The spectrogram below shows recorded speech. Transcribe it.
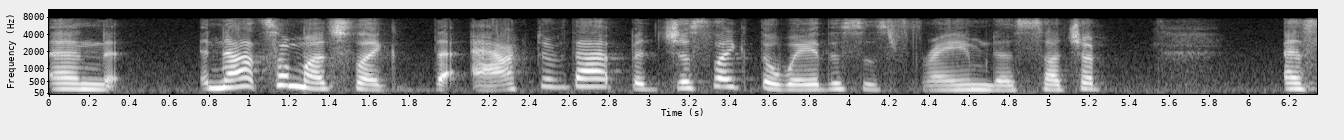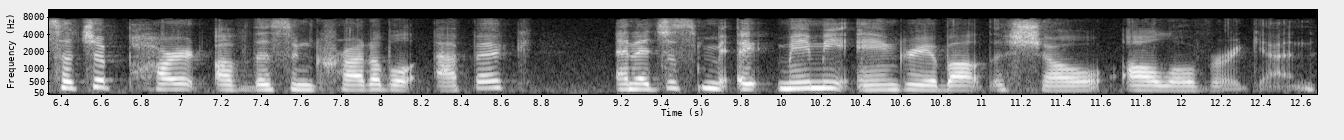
And not so much like the act of that, but just like the way this is framed as such a as such a part of this incredible epic, and it just it made me angry about the show all over again.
